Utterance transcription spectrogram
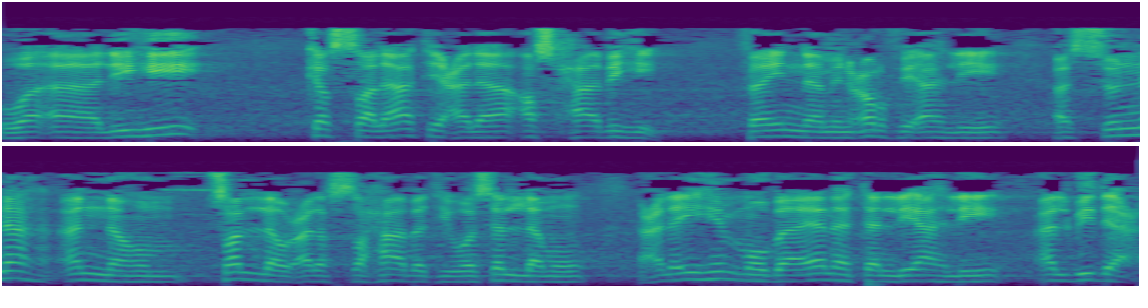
وآله كالصلاة على أصحابه. فإن من عرف أهل السنة أنهم صلوا على الصحابة وسلموا عليهم مباينة لأهل البدع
